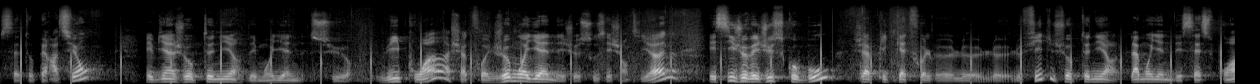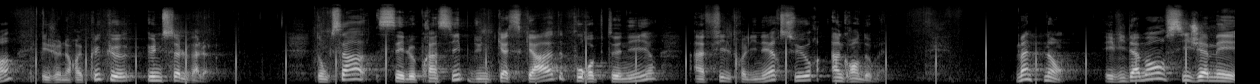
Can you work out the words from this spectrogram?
cette opération, eh bien, je vais obtenir des moyennes sur 8 points. À chaque fois, je moyenne et je sous-échantillonne. Et si je vais jusqu'au bout, j'applique 4 fois le, le, je vais obtenir la moyenne des 16 points et je n'aurai plus qu'une seule valeur. Donc ça, c'est le principe d'une cascade pour obtenir un filtre linéaire sur un grand domaine. Maintenant, évidemment, si jamais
